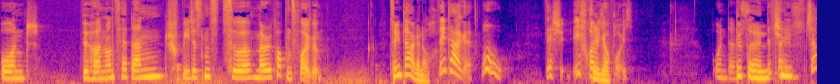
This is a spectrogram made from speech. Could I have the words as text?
und wir hören uns ja dann spätestens zur Mary Poppins Folge. Zehn Tage noch. Zehn Tage. Uhu. Sehr schön. Ich freue mich gut. auf euch. Und dann Bis dahin. Bis dahin. Tschüss. Ciao.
